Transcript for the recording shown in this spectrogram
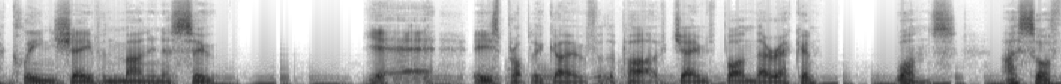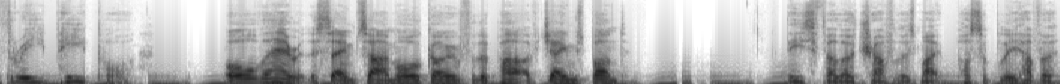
A clean shaven man in a suit. Yeah, he's probably going for the part of James Bond, I reckon. Once, I saw three people all there at the same time, all going for the part of James Bond. These fellow travellers might possibly have a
